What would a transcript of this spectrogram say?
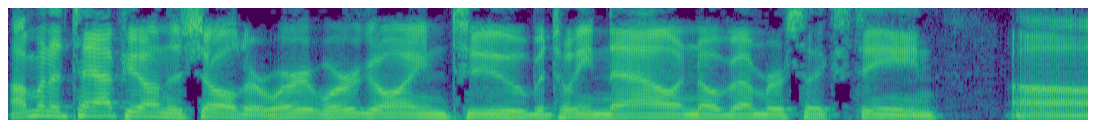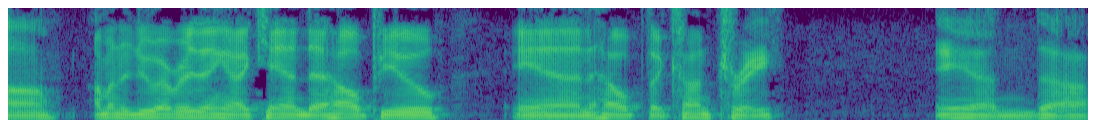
I'm going to tap you on the shoulder. We're we're going to between now and November 16. Uh, I'm going to do everything I can to help you and help the country, and uh,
